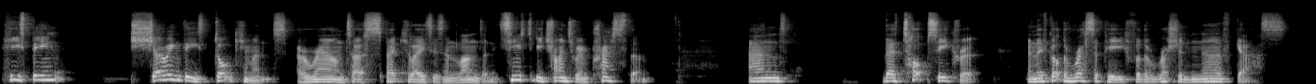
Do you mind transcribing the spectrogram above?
He's been showing these documents around to speculators in London. He seems to be trying to impress them. And they're top secret. And they've got the recipe for the Russian nerve gas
